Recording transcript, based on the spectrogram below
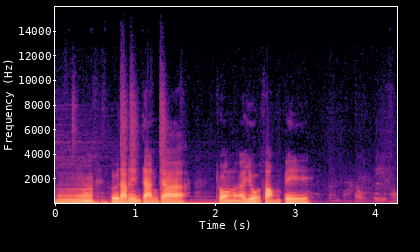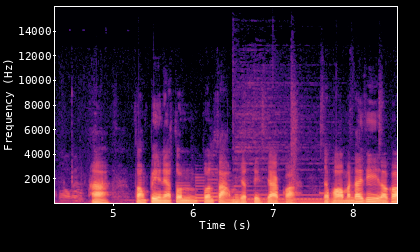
อืมคือทับทิมจันทร์จะช่วงอายุสองปีสองปีพอๆกันอ่าสองปีเนี่ยต้นต้นสามมันจะติดยากกว่า แต่พอมันได้ที่แล้วก็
